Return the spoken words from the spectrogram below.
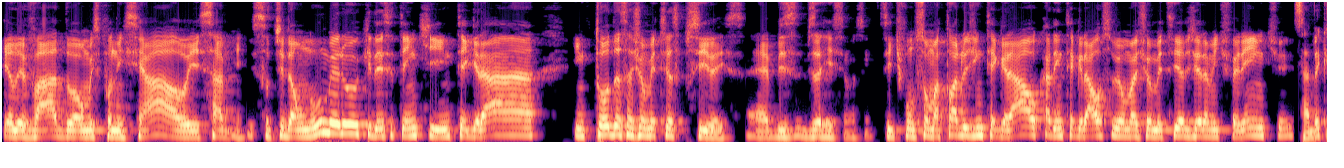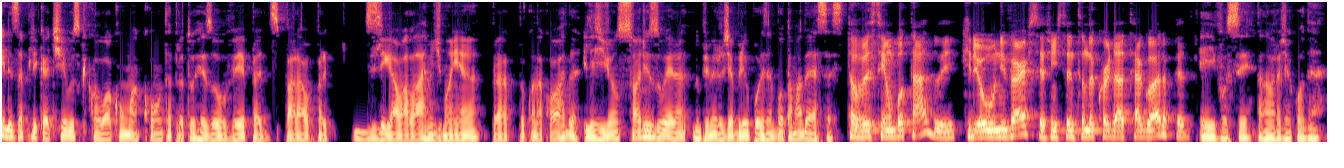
elevado a uma exponencial e sabe, isso te dá um número que daí você tem que integrar em todas as geometrias possíveis. É biz bizarríssimo, assim. Se, tipo, um somatório de integral, cada integral sobre uma geometria ligeiramente diferente. Sabe aqueles aplicativos que colocam uma conta para tu resolver, para disparar, para desligar o alarme de manhã, pra, pra, quando acorda? Eles deviam só de zoeira, no primeiro de abril, por exemplo, botar uma dessas. Talvez tenham botado e criou o universo. E a gente tá tentando acordar até agora, Pedro. Ei, você, tá na hora de acordar.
